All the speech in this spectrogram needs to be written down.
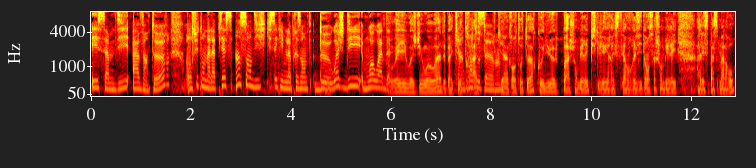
et samedi à 20h. Ensuite on a la pièce Incendie, qui c'est qui me la présente? De Wajdi Mouawad. Oui, Wajdi Mouawad, Qui est un grand auteur, hein. qui est un grand auteur, connu pas à Chambéry puisqu'il est resté en résidence à Chambéry à l'espace Malraux.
